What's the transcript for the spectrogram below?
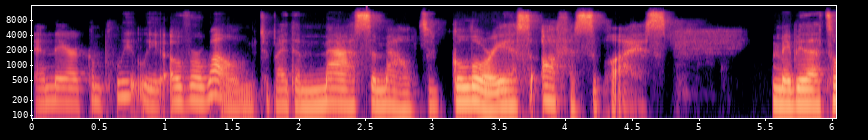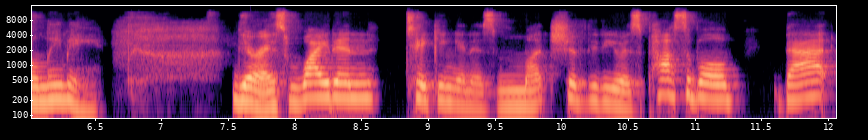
and they are completely overwhelmed by the mass amounts of glorious office supplies. Maybe that's only me. Their eyes widen taking in as much of the view as possible. That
